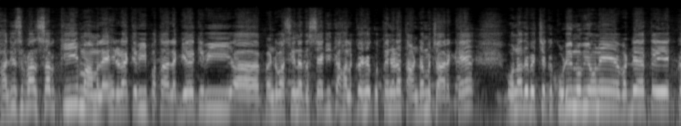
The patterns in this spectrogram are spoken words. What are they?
ਹਾਂਜੀ, ਸਰਪੰਚ ਸਾਹਿਬ, ਕੀ ਮਾਮਲਾ ਹੈ ਜਿਹੜਾ ਕਿ ਵੀ ਪਤਾ ਲੱਗਿਆ ਕਿ ਵੀ ਪਿੰਡ ਵਾਸੀਆਂ ਨੇ ਦੱਸਿਆ ਕਿ ਇੱਕ ਹਲਕੇ ਹੋਏ ਕੁੱਤੇ ਨੇ ਜਿਹੜਾ ਤੰਡ ਮਚਾ ਰੱਖਿਆ ਉਹਨਾਂ ਦੇ ਵਿੱਚ ਇੱਕ ਕੁੜੀ ਨੂੰ ਵੀ ਉਹਨੇ ਵੱਢਿਆ ਤੇ ਇੱਕ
